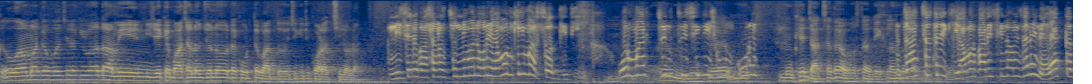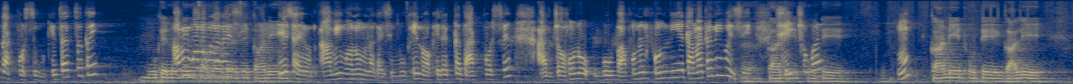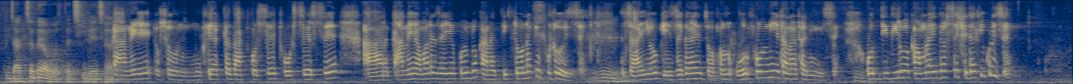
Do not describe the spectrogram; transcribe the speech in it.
ও আমাকে বলছিল কি বলতো আমি নিজেকে বাঁচানোর জন্য ওটা করতে বাধ্য হয়েছে কিছু করার ছিল না। নিজের বাঁচানোর জন্য মানে ওরে এমন কি মারছ দিদি? ওর মার তুই চিনিস ও- মুখে যাচ্ছাতে অবস্থা দেখলাম তো যাচ্ছা কি? আমার বাড়ি ছিল আমি জানি না একটা দাগ পড়ছে মুখে যাচ্ছা তাই মুখে আমি মলম লাগাইছি। কানে। আমি মলম লাগাইছি মুখে নখের একটা দাগ পড়ছে আর যখন বাপনের ফোন নিয়ে টানাটানি হয়েছে হ্যাঁ, সেই সময় কানে ঠোঁটে গালে। অবস্থা ছিলে ছাড়। কানে শোন মুখে একটা দাগ পড়ছে ঠোঁট চেরছে আর কানে আমারে যাইয়ে কইলো কানের দিকটাও নাকি ফুটো হয়েছে যাই হোক এই জায়গায় যখন ওর ফোন নিয়ে টানাটানি হয়েছে ওর দিদিরও কামড়াই ধরছে সেটা কি কইছে?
